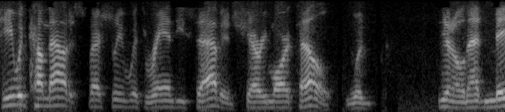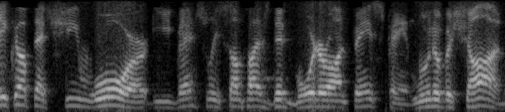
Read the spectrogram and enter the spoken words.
she would come out, especially with Randy Savage, Sherri Martel would, you know, that makeup that she wore eventually sometimes did border on face paint. Luna Vachon,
